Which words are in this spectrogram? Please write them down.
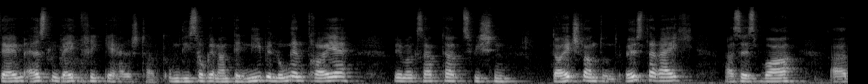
der im Ersten Weltkrieg geherrscht hat, um die sogenannte Nibelungentreue, wie man gesagt hat, zwischen Deutschland und Österreich. Also es war äh,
